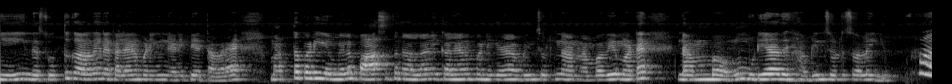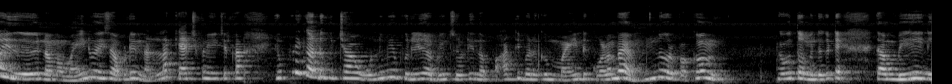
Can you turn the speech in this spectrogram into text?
நீ இந்த சொத்துக்காக தான் என்னை கல்யாணம் பண்ணிக்கணும்னு நினைப்பே தவிர மற்றபடி என் மேலே பாசத்தினாலாம் நீ கல்யாணம் பண்ணிக்கிற அப்படின்னு சொல்லிட்டு நான் நம்பவே மாட்டேன். நம்பவும் முடியாது அப்படின்னு சொல்லிட்டு சொல்ல அப்புறம் இது? நம்ம மைண்ட் வைஸ் அப்படியே நல்லா கேட்ச் பண்ணி வச்சிருக்கா. எப்படி கண்டுபிடிச்சா? ஒன்றுமே புரியல அப்படின்னு சொல்லிட்டு இந்த பார்த்திபனுக்கு மைண்டு குழம்ப. இன்னொரு பக்கம் கௌதம் இருந்துக்கிட்டு தம்பி நீ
